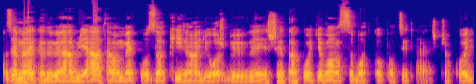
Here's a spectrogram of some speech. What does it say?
az emelkedő ár ugye általában meghozza a Kína a gyors bővülését, akkor hogyha van szabad kapacitás. Csak hogy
